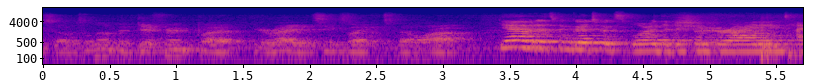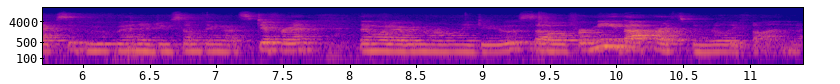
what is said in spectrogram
So it's a little bit different, but you're right. It seems like it's been a lot. Yeah, but it's been good to explore the different variety and types of movement and do something that's different than what I would normally do. So for me, that part's been really fun.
